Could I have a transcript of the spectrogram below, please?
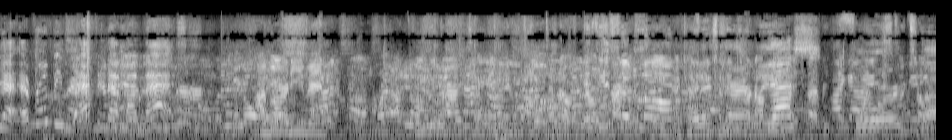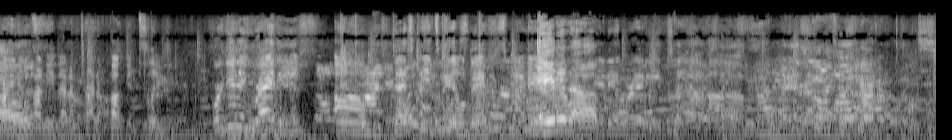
Yeah, everyone be laughing at my match. I've already been. Is this the vlog? It is currently Yes. everything Hi, guys. for We're so fucking funny that I'm trying to fucking sleep. We're getting ready. Um, Desipede's killed it. Ate it up. Getting ready to uh, for counterpoints.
